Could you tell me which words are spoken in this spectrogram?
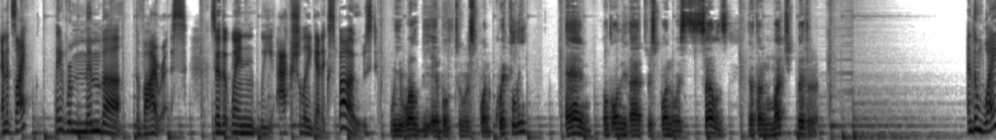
And it's like they remember the virus so that when we actually get exposed, we will be able to respond quickly and not only that, respond with cells that are much better and the way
